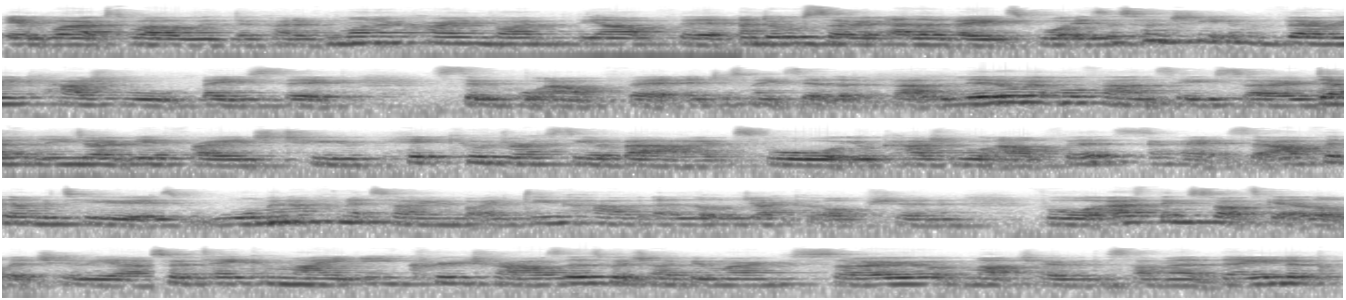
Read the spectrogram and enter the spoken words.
It works well with the kind of monochrome vibe of the outfit and also elevates what is essentially a very casual basic simple outfit. It just makes it look that little bit more fancy. So definitely don't be afraid to pick your dressier bags for your casual outfits. Okay, so outfit number two is warm enough on its own, but I do have a little jacket option for as things start to get a little bit chillier. So I've taken my ecru trousers, which I've been wearing so much over the summer. They look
